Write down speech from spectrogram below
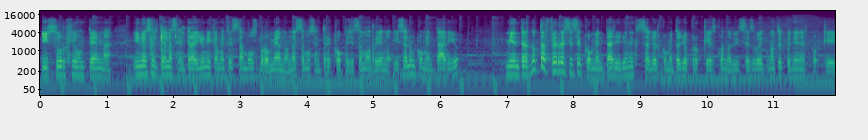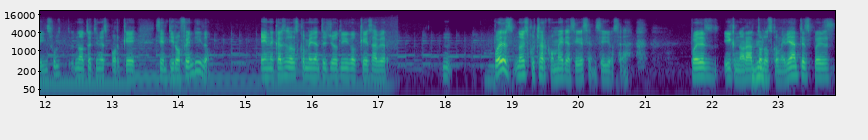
y surge un tema y no es el tema central y únicamente estamos bromeando, no estamos entre copas y estamos riendo y sale un comentario, mientras no te aferres ese comentario, yo que salió el comentario, yo creo que es cuando dices, güey, no te tienes por qué no te tienes por qué sentir ofendido. En el caso de los comediantes, yo digo que es, a ver, puedes no escuchar comedia, así de sencillo, o sea, puedes ignorar todos los comediantes, puedes,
